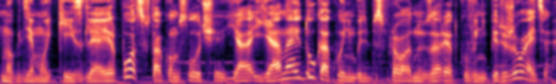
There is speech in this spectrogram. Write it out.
но где мой кейс для AirPods в таком случае? Я, я найду какую-нибудь беспроводную зарядку, вы не переживайте.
